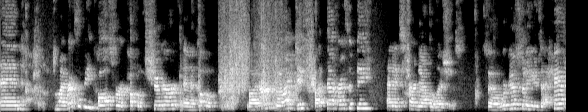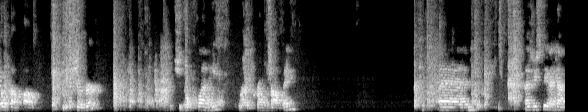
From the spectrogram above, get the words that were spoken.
And my recipe calls for a cup of sugar and a cup of butter, but I did cut that recipe and it's turned out delicious. So we're just gonna use a half a cup of sugar, which should be plenty for a crumb topping. And as you see, I have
